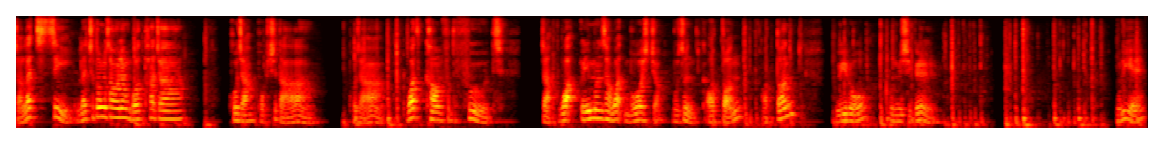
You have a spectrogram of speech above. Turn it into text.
자, let's see. let's 동사 원형 뭐 하자? 보자, 봅시다. 보자. What comfort food? 자, what 의문사 what 무엇이죠? 무슨 어떤 어떤 위로 음식을 우리의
